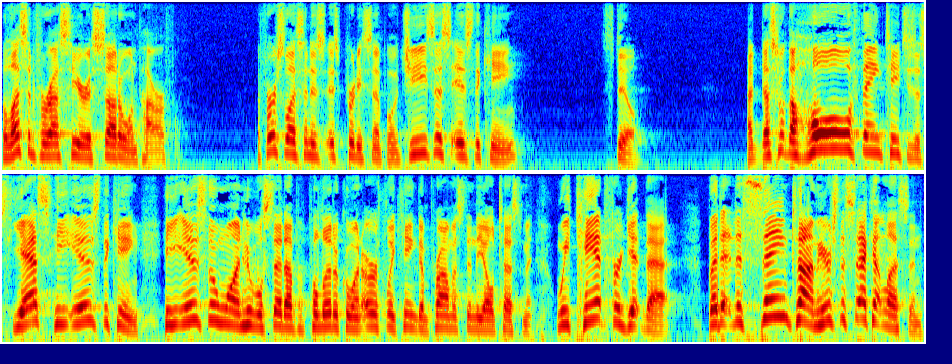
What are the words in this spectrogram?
The lesson for us here is subtle and powerful. The first lesson is, is pretty simple Jesus is the king, still. Uh, that's what the whole thing teaches us. Yes, he is the king. He is the one who will set up a political and earthly kingdom promised in the Old Testament. We can't forget that. But at the same time, here's the second lesson.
